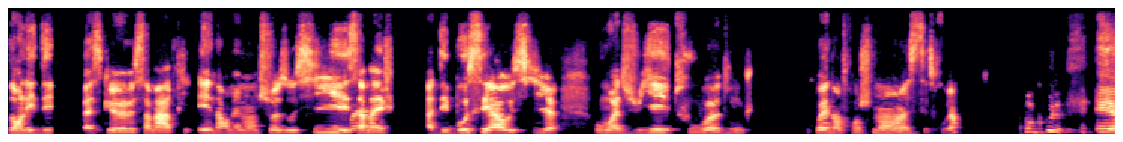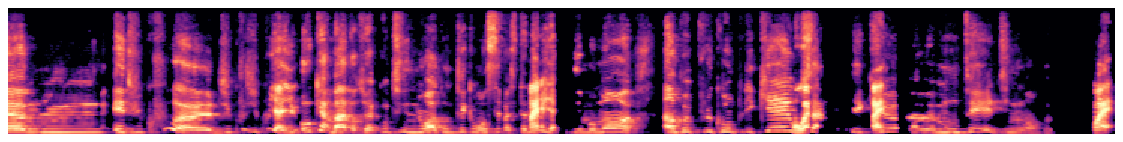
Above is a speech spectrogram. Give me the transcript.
dans les débuts parce que ça m'a appris énormément de choses aussi et ça m'a fait à des beaux CA aussi euh, au mois de juillet et tout. donc, ouais, non, franchement, c'était trop bien. Trop cool. Et, euh, et du coup, euh, du coup, du coup, il y a eu aucun. Bah attends, tu vas continuer de nous raconter comment c'est passé cette année, Ouais, il y a eu des moments un peu plus compliqués où ouais, ça été que ouais. euh, monter. Dis-nous un peu. Ouais,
